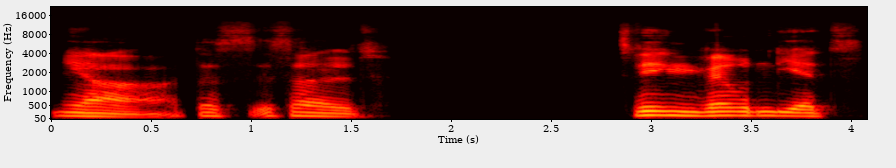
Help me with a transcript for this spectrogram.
ja, das ist halt deswegen wurden die jetzt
